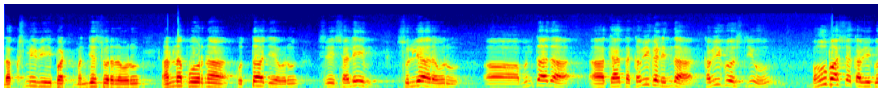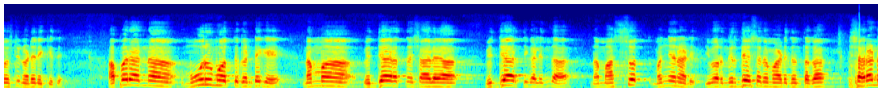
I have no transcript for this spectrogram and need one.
ಲಕ್ಷ್ಮೀ ವಿ. ಭಟ್ ಮಂಜೇಶ್ವರರವರು, ಅನ್ನಪೂರ್ಣ ಕುತ್ತಾಜಿಯವರು, ಶ್ರೀ ಸಲೀಂ ಸುಲ್ಯಾರವರು ಮುಂತಾದ ಖ್ಯಾತ ಕವಿಗಳಿಂದ ಕವಿಗೋಷ್ಠಿಯು, ಬಹುಭಾಷಾ ಕವಿಗೋಷ್ಠಿ ನಡೆಯಲಿಕ್ಕಿದೆ ಅಪರಾಹ್ನ ಮೂರು ಮೂವತ್ತು ಗಂಟೆಗೆ ನಮ್ಮ ವಿದ್ಯಾರತ್ನ ಶಾಲೆಯ ವಿದ್ಯಾರ್ಥಿಗಳಿಂದ ನಮ್ಮ ಅಶ್ವತ್ ಮಂಜನಾಡಿ ಇವರು ನಿರ್ದೇಶನ ಮಾಡಿದಂತಹ ಶರಣ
